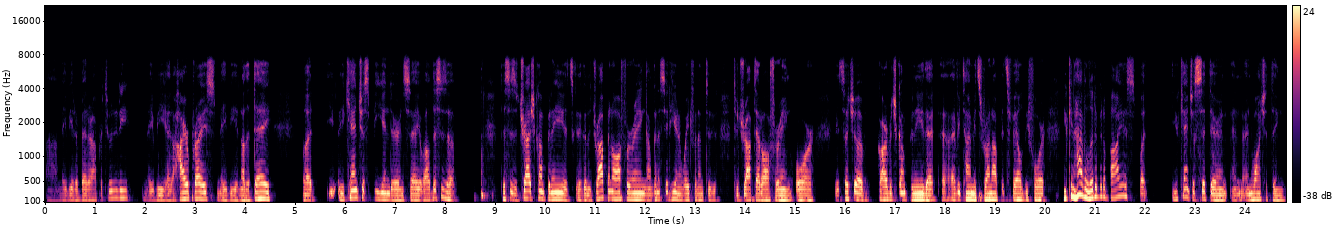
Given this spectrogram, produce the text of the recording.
uh, maybe at a better opportunity, maybe at a higher price, maybe another day, but you, you can't just be in there and say, well, this is a this is a trash company. It's going to drop an offering. I'm going to sit here and wait for them to to drop that offering. Or it's such a garbage company that uh, every time it's run up, it's failed before. You can have a little bit of bias, but you can't just sit there and and, and watch a thing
